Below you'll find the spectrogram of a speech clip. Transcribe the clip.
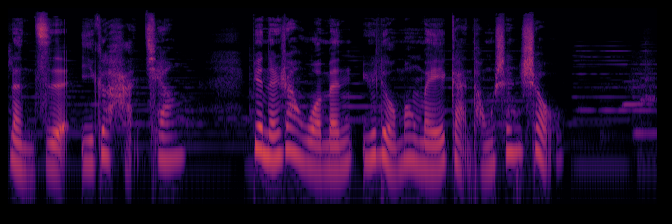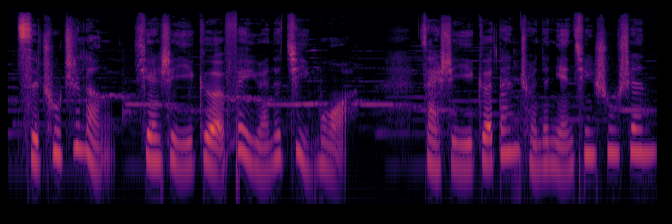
冷字一个喊腔，便能让我们与柳梦梅感同身受。此处之冷，先是一个废园的寂寞，再是一个单纯的年轻书生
